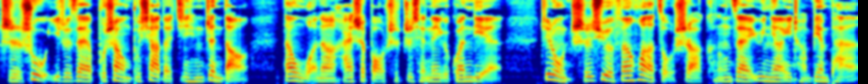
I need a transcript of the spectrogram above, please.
指数一直在不上不下的进行震荡。但我呢还是保持之前的一个观点，这种持续分化的走势啊，可能在酝酿一场变盘。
